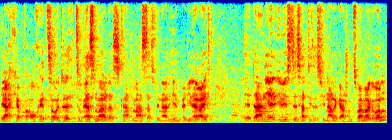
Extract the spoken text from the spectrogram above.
Ja, ich habe auch jetzt heute zum ersten Mal das Karten Masters Finale hier in Berlin erreicht. Der Daniel, ihr wisst es, hat dieses Finale gar schon zweimal gewonnen.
